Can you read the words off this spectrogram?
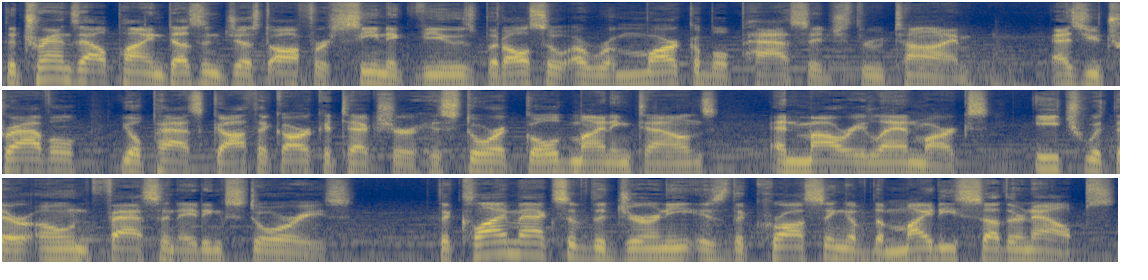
The Transalpine doesn't just offer scenic views but also a remarkable passage through time. As you travel, you'll pass Gothic architecture, historic gold mining towns, and Maori landmarks, each with their own fascinating stories. The climax of the journey is the crossing of the mighty Southern Alps,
